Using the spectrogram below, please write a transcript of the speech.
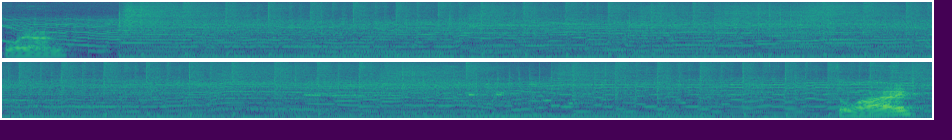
สวยอันสวย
